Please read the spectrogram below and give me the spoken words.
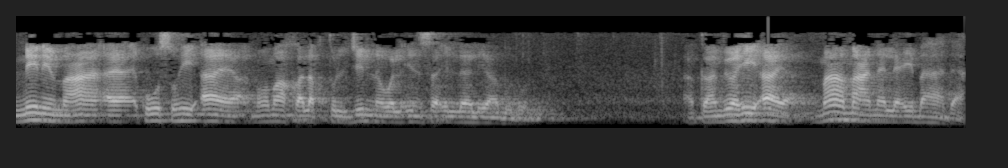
nini kuhusu hii aya wama khalaqtul jinna wal insa illa liya'budun akaambiwa hii aya ma maana al-ibada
